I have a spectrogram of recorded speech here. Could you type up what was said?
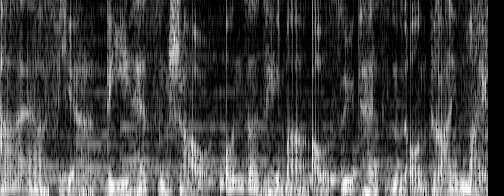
HR4, die Hessenschau. Unser Thema aus Südhessen und Rhein-Main.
